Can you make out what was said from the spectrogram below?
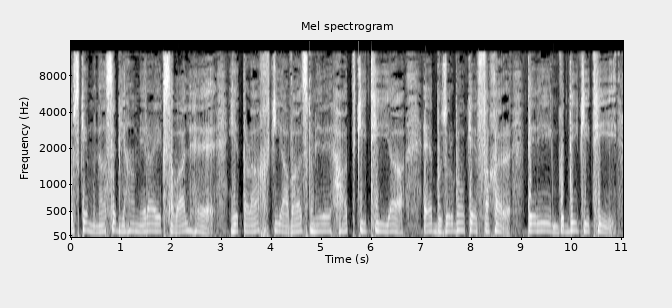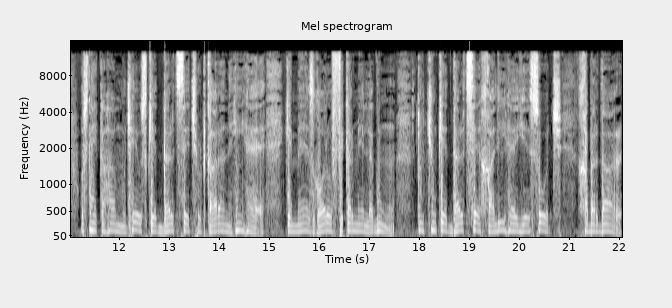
उसके मुनासिब यहाँ मेरा एक सवाल है, ये तड़ाख की आवाज़ मेरे हाथ की थी या? ए बुज़ुर्गों के फखर, तेरी गुद्दी की थी। उसने कहा, मुझे उसके दर्द से छुटकारा नहीं है कि मैं इस गौर फ़िक्र में लगूं। तू चूँकि दर्द से खाली है, ये सोच खबरदार,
